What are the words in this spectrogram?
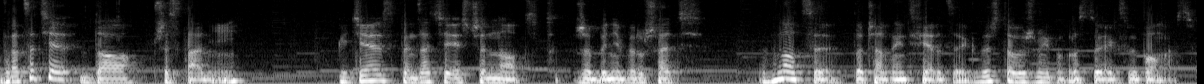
wracacie do przystani, gdzie spędzacie jeszcze noc, żeby nie wyruszać w nocy do Czarnej Twierdzy, gdyż to brzmi po prostu jak zły pomysł.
